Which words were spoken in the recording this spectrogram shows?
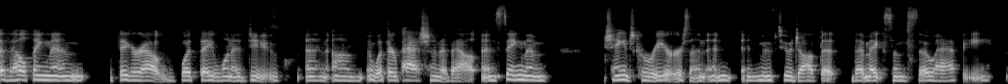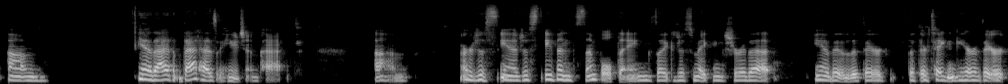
of helping them figure out what they want to do and um, and what they're passionate about, and seeing them change careers and, and and move to a job that that makes them so happy. Um, yeah, that that has a huge impact. Um, or just you know, just even simple things like just making sure that you know that, that they're that they're taking care of their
